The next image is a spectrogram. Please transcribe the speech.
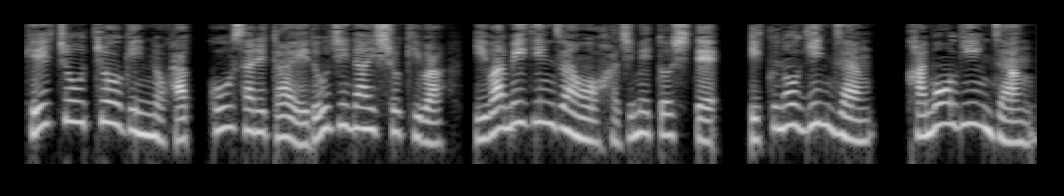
慶長長銀の発行された江戸時代初期は、岩見銀山をはじめとして、生野銀山、鴨銀山、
